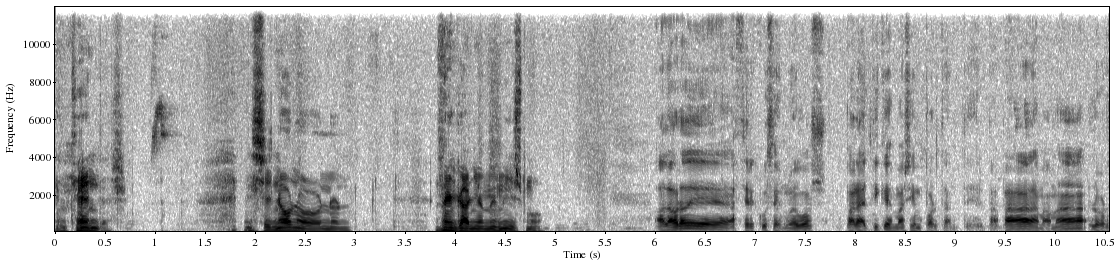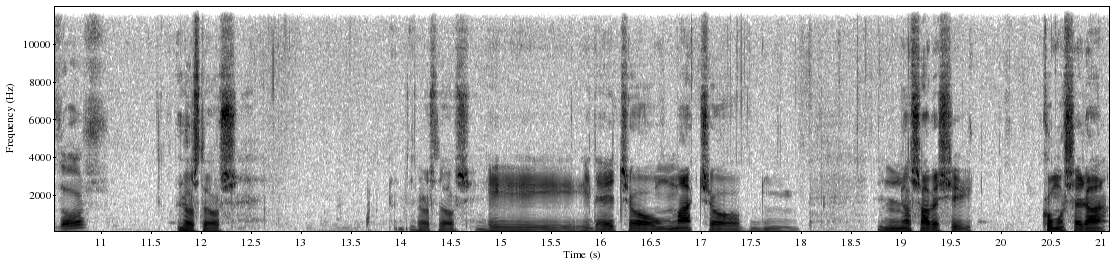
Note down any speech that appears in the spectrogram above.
¿entiendes? Y si no, no, no me engaño a mí mismo. A la hora de hacer cruces nuevos, ¿para ti qué es más importante? ¿El papá, la mamá, los dos? Los dos. Los dos. Y, de hecho un macho mm, no sabe si cómo será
